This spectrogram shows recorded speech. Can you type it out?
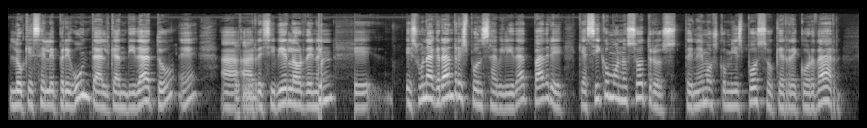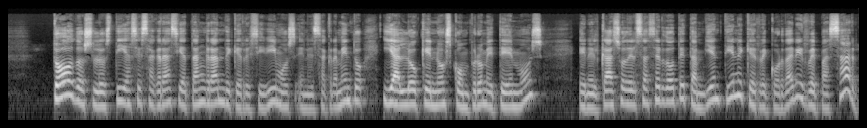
lo que se le pregunta al candidato ¿eh? a, a recibir la ordenación. eh, es una gran responsabilidad, padre, que así como nosotros tenemos con mi esposo que recordar todos los días esa gracia tan grande que recibimos en el sacramento y a lo que nos comprometemos, en el caso del sacerdote también tiene que recordar y repasar,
